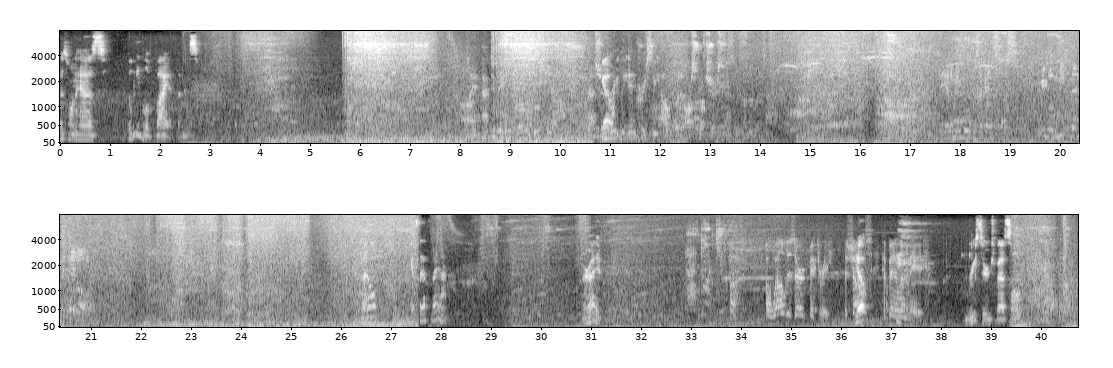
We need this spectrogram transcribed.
This one has, I believe, Leviathans. I am activating Chrono Boost now. That should go. greatly increase the output of our structures. The enemy moves against us. We will meet them head on. Well, I guess that's that. Alright. A well-deserved victory. The shuttles have been eliminated. Research vessel.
